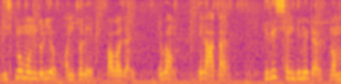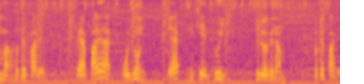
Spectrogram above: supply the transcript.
গ্রীষ্মমণ্ডলীয় অঞ্চলে পাওয়া যায় এবং এর আকার তিরিশ সেন্টিমিটার লম্বা হতে পারে। প্যাপায়ার ওজন এক থেকে দুই কিলোগ্রাম হতে পারে।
